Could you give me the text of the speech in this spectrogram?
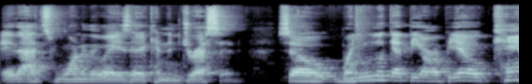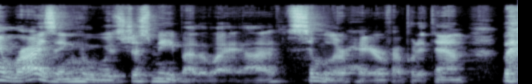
And that's one of the ways they can address it. So when you look at the RPO, Cam Rising, who was just me by the way, uh, similar hair if I put it down, but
